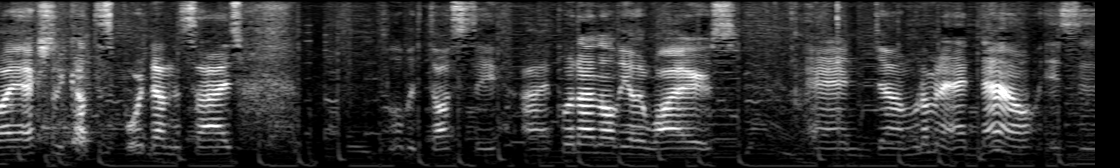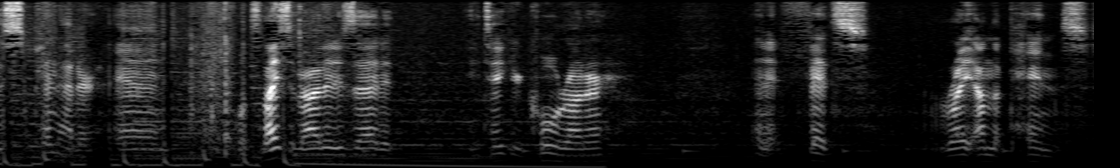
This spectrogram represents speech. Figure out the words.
I actually cut this board down to size bit dusty. I put on all the other wires and um, what I'm going to add now is this pin header and what's nice about it is that it, you take your CoolRunner and it fits right on the pins.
